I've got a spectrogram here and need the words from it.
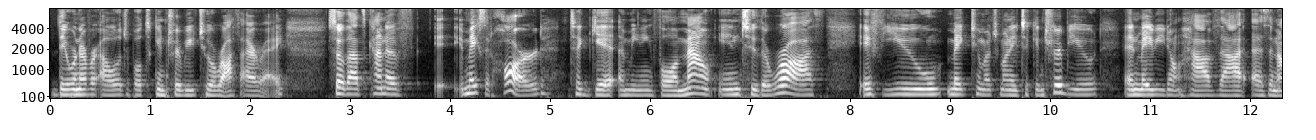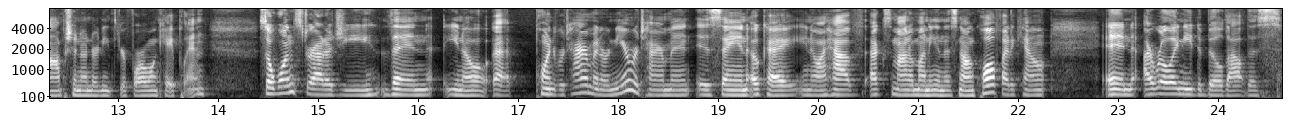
they were never eligible to contribute to a Roth IRA. So, that's kind of it, makes it hard to get a meaningful amount into the Roth if you make too much money to contribute and maybe you don't have that as an option underneath your 401k plan. So one strategy then, you know, at point of retirement or near retirement is saying, okay, you know, I have X amount of money in this non-qualified account and I really need to build out this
